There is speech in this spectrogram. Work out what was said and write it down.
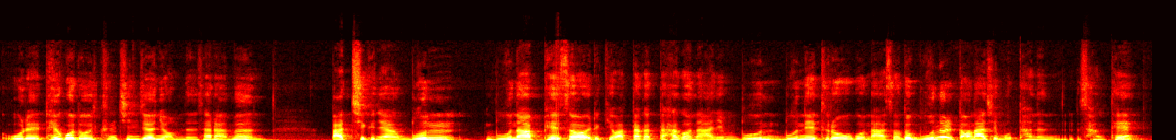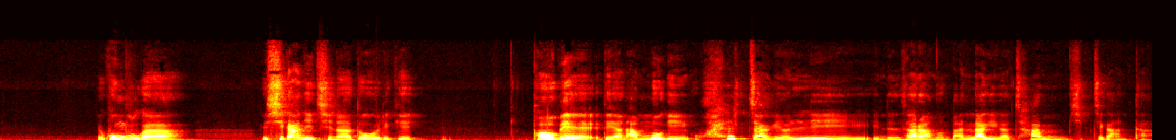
오래 되고도 큰 진전이 없는 사람은 마치 그냥 문, 문 앞에서 이렇게 왔다 갔다 하거나 아니면 문, 문에 들어오고 나서도 문을 떠나지 못하는 상태? 공부가 시간이 지나도 이렇게 법에 대한 안목이 활짝 열리는 사람은 만나기가 참 쉽지가 않다.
